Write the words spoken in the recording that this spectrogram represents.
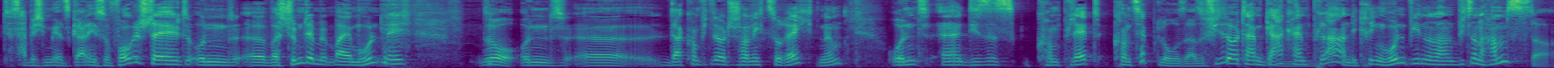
das habe ich mir jetzt gar nicht so vorgestellt und äh, was stimmt denn mit meinem Hund nicht? So, und äh, da kommen viele Leute schon nicht zurecht. Ne? Und äh, dieses komplett konzeptlose. Also viele Leute haben gar keinen Plan. Die kriegen einen Hund wie so, ein- wie so ein Hamster.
